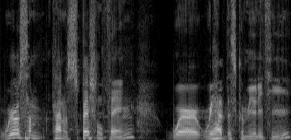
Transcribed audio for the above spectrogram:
we're some kind of special thing where we have this community.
